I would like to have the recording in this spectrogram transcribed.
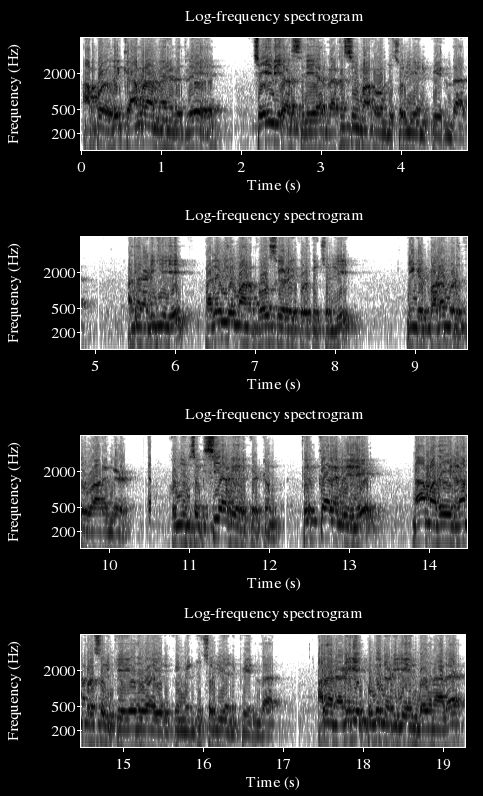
அப்பொழுது கேமராமேனிடத்திலே செய்தி ஆசிரியர் ரகசியமாக ஒன்று சொல்லி அனுப்பியிருந்தார். அந்த நடிகையை பலவிதமான போஸ்களை கொடுக்க சொல்லி நீங்கள் படம் எடுத்து வாருங்கள். கொஞ்சம் செக்ஸியாக இருக்கட்டும். பிற்காலங்களிலே நாம் அதையெல்லாம் பிரசரிக்க ஏதுவாக இருக்கும் என்று சொல்லி அனுப்பியிருந்தார். அந்த நடிகை புது நடிகை என்பதனால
